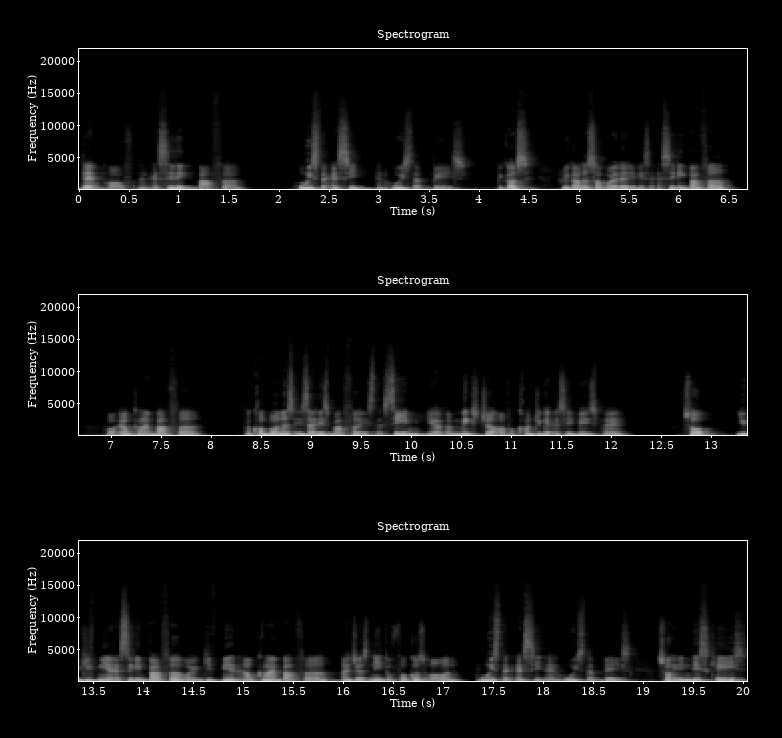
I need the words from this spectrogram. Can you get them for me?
that of an acidic buffer. Who is the acid and who is the base? Because regardless of whether it is an acidic buffer or alkaline buffer, the components inside this buffer is the same. You have a mixture of a conjugate acid base pair. So you give me an acidic buffer or you give me an alkaline buffer, I just need to focus on who is the acid and who is the base. So in this case,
